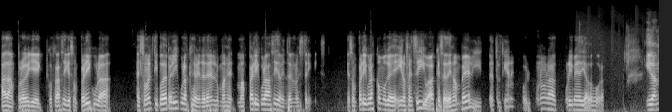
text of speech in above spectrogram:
Adam Project, cosas así que son películas, son el tipo de películas que deben de tener los más, más películas así, deben tener los streamings. Que son películas como que inofensivas, que se dejan ver y te entretienen por una hora, hora y media, dos horas. Y dan,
